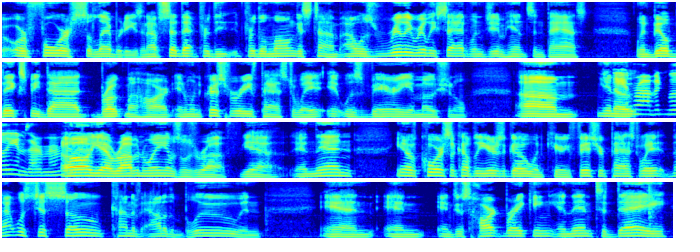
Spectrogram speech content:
or four celebrities, and I've said that for the for the longest time. I was really really sad when Jim Henson passed, when Bill Bixby died, broke my heart, and when Christopher Reeve passed away, it was very emotional. Um, you know, and Robin Williams, I remember. Oh that. yeah, Robin Williams was rough. Yeah, and then you know, of course, a couple of years ago when Carrie Fisher passed away, that was just so kind of out of the blue and and and and just heartbreaking. And then today,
